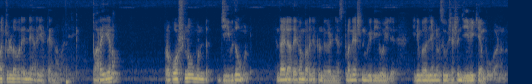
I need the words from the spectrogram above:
മറ്റുള്ളവർ എന്നെ അറിയട്ടെ എന്നാണ് പറഞ്ഞിരിക്കുന്നത്. പറയണം. പ്രഘോഷണവുമുണ്ട് ജീവിതവുമുണ്ട്. എന്തായാലും അദ്ദേഹം പറഞ്ഞിട്ടുണ്ട് കഴിഞ്ഞ എക്സ്പ്ലനേഷൻ വീഡിയോയിൽ ഇനി മുതൽ ഞങ്ങൾ സുവിശേഷം ജീവിക്കാൻ പോവുകയാണെന്ന്.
